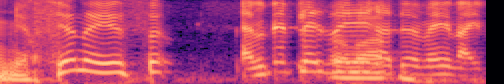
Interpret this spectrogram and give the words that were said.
Merci Anaïs. Ça me fait plaisir. À demain. Bye.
